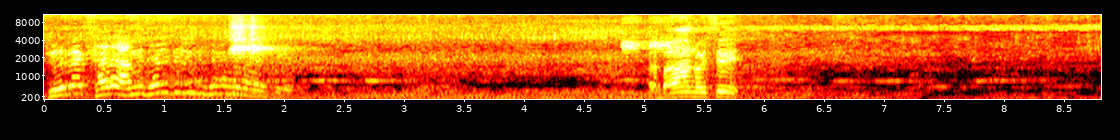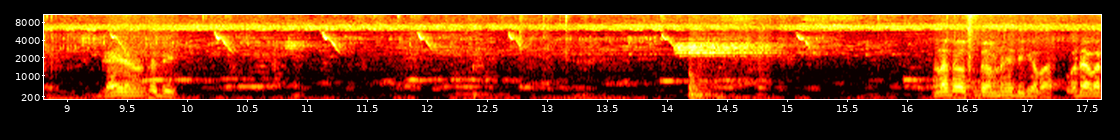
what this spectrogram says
দূরে রাখ ছাড়া আমি ধরে দিলি কি সেখানে বানাইতে বান হইছে। গাইরা রুখে দে। আলাদা ওষুধ দাও না এদিকে আবার। ওরা আবার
